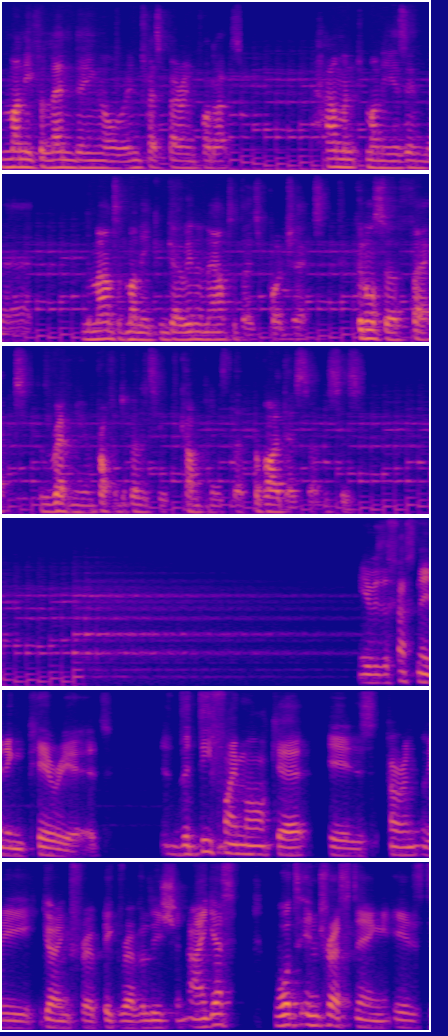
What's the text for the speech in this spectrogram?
money for lending or interest-bearing products, how much money is in there? The amount of money can go in and out of those projects can also affect the revenue and profitability of the companies that provide those services. It was a fascinating period. The DeFi market is currently going through a big revolution. I guess what's interesting is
